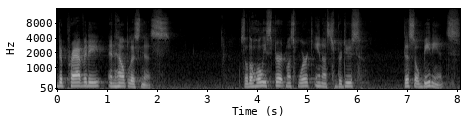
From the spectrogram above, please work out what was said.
depravity and helplessness. So the Holy Spirit must work in us to produce this obedience.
